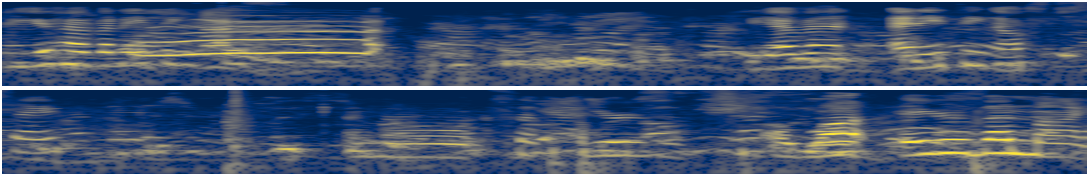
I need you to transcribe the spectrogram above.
do you have anything else? Do you have anything else to say? No, except yours is a lot bigger than mine.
